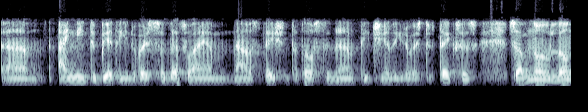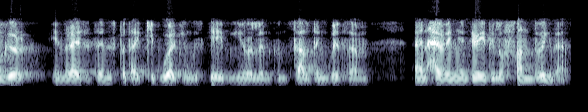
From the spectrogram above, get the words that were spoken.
um, I need to be at the university. So that's why I'm now stationed at Austin and I'm teaching at the University of Texas. So I'm no longer in residence, but I keep working with Gabe Newell and consulting with them and having a great deal of fun doing that.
